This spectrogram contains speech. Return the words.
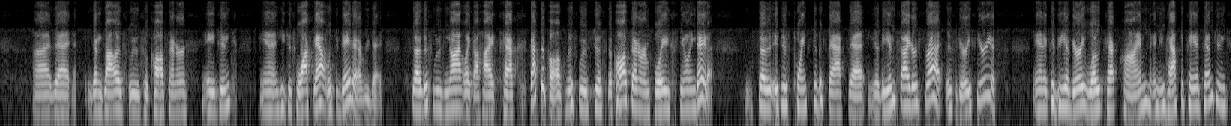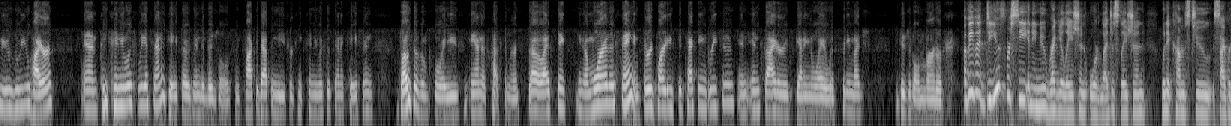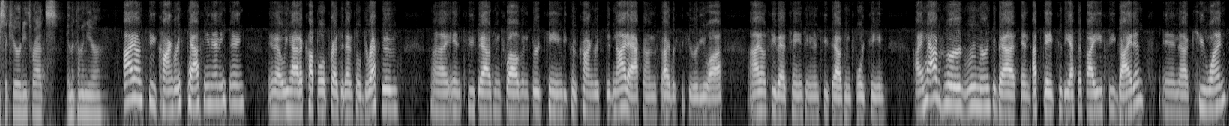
Uh, that Gonzalez was a call center agent, and he just walked out with the data every day. So this was not like a high-tech spectacle. This was just a call center employee stealing data so it just points to the fact that you know the insider threat is very serious. and it could be a very low-tech crime, and you have to pay attention to who you hire and continuously authenticate those individuals. We talked about the need for continuous authentication, both of employees and of customers. So I think, you know, more of the same. Third parties detecting breaches and insiders getting away with pretty much digital murder. Avivah, do you foresee any new regulation or legislation when it comes to cybersecurity threats in the coming year? I don't see Congress passing anything. You know, we had a couple of presidential directives uh, in 2012 and 13 because Congress did not act on the cybersecurity law. I don't see that changing in 2014. I have heard rumors about an update to the FFIEC guidance in uh, Q1,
